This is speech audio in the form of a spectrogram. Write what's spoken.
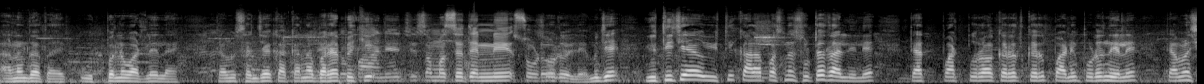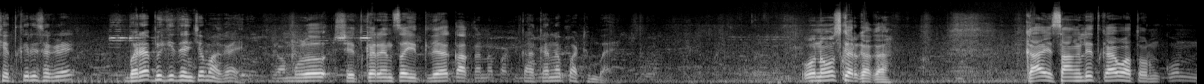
आनंदात आहेत उत्पन्न वाढलेलं आहे. त्यामुळे संजय काकांना बऱ्यापैकी पाण्याची समस्या त्यांनी सोडवली. सोडवले. म्हणजे युतीच्या युती काळापासून सुटत आलेली आहे. त्यात पाठपुरावा करत करत पाणी पुढे नेले त्यामुळे शेतकरी सगळे बऱ्यापैकी त्यांच्या मागं आहे. त्यामुळं शेतकऱ्यांचा इथल्या काकांना पाठिंबा. काकांना पाठिंबा आहे. हो नमस्कार काका. काय सांगलीत काय वातावरण? कोण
